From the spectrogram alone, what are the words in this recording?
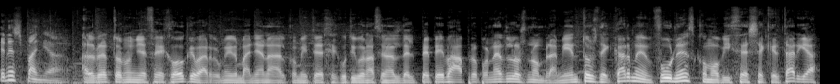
en España. Alberto Núñez Feijóo, que va a reunir mañana al Comité Ejecutivo Nacional del PP, va a proponer los nombramientos de Carmen Funes como vicesecretaria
